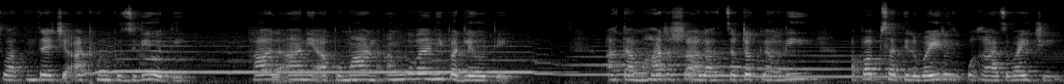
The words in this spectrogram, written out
स्वातंत्र्याची आठवण बुजली होती. हाल आणि अपमान अंगवळणी पडले होते. आता महाराष्ट्राला चटक लागली आपापसातील वैर गाजवायची.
